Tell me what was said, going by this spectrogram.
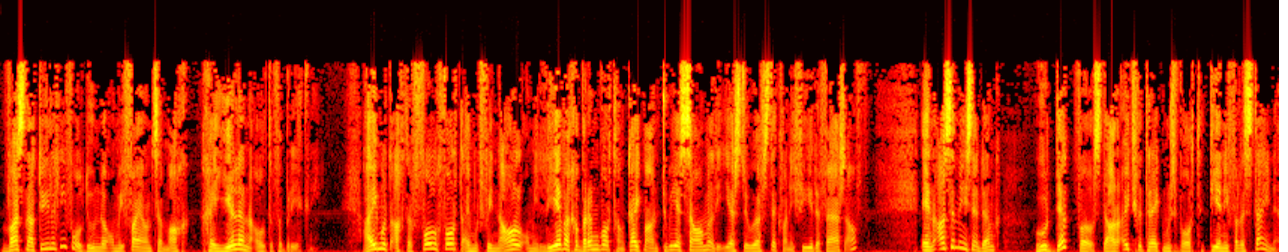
was natuurlik nie voldoende om die vyand se mag geheel en al te verbreek nie. Hy moet agtervolg word, hy moet finaal om die lewe gebring word. Gaan kyk maar aan 2 Samuel, die eerste hoofstuk van die 4de vers af. En as 'n mens nou dink hoe dikwels daar uitgetrek moes word teen die Filistyne,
